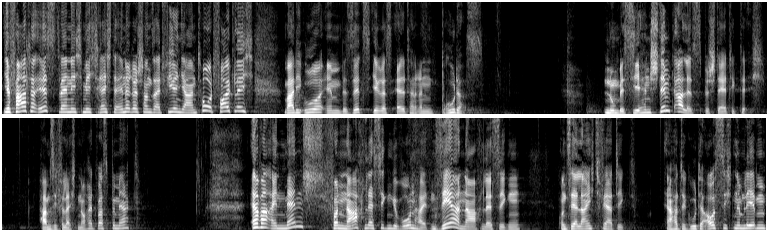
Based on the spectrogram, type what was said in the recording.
Ihr Vater ist, wenn ich mich recht erinnere, schon seit vielen Jahren tot. Folglich war die Uhr im Besitz ihres älteren Bruders. Nun bis hierhin stimmt alles, bestätigte ich. Haben Sie vielleicht noch etwas bemerkt? Er war ein Mensch von nachlässigen Gewohnheiten, sehr nachlässigen und sehr leichtfertig. Er hatte gute Aussichten im Leben,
